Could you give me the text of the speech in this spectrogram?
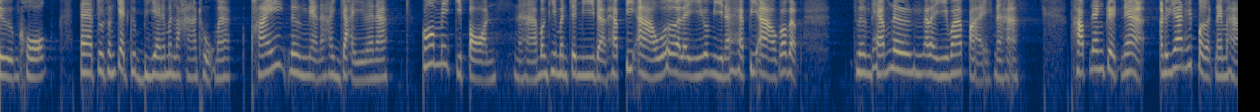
ดื่มโค้กแต่จุดสังเกตคือเบียร์เนี่ยมันราคาถูกมากไพ่หนึ่งเนี่ยนะคะใหญ่เลยนะก็ไม่กี่ปอนด์นะคะบางทีมันจะมีแบบ happy hour อะไรอย่างนี้ก็มีนะ happy hour ก็แบบหนึ่งแถมหนึ่งอะไรอย่างนี้ว่าไปนะคะ ผับในอังกฤษเนี่ยอนุญาตให้เปิดในมหา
